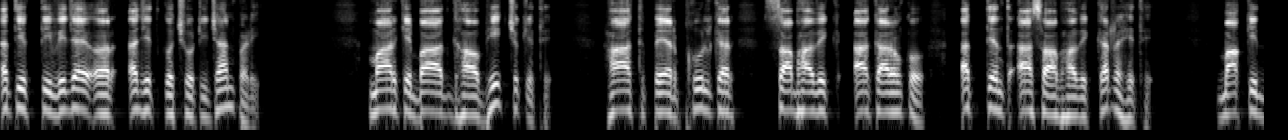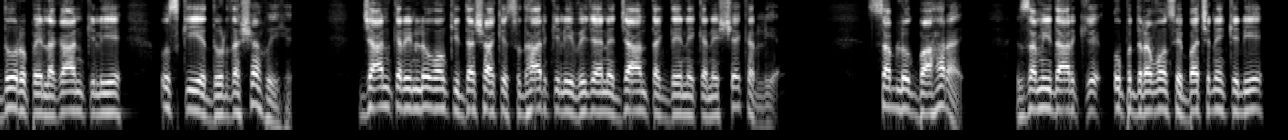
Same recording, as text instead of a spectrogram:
अतियुक्ति विजय और अजित को छोटी जान पड़ी। मार के बाद घाव भीग चुके थे। हाथ पैर फूलकर स्वाभाविक आकारों को अत्यंत अस्वाभाविक कर रहे थे। बाकी दो रुपए लगान के लिए उसकी ये दुर्दशा हुई है। जानकर इन लोगों की दशा के सुधार के लिए विजय ने जान तक देने का निश्चय कर लिया। सब लोग बाहर आए। जमींदार के उपद्रवों से बचने के लिए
